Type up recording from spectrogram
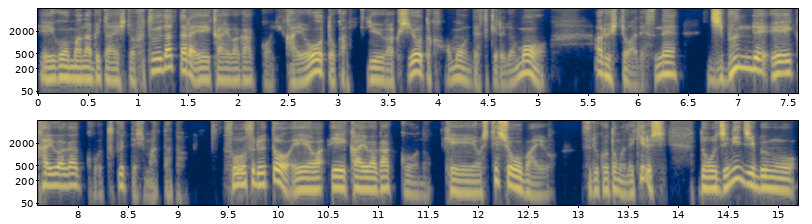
英語を学びたい人、普通だったら英会話学校に通おうとか、留学しようとか思うんですけれども、ある人はですね、自分で英会話学校を作ってしまったと。そうすると英会話学校の経営をして商売をすることもできるし、同時に自分を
